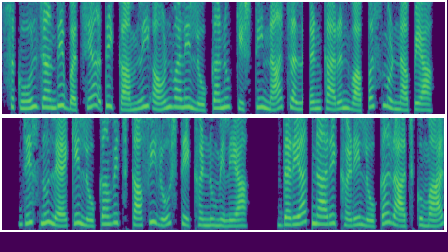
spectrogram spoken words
ਸਕੂਲ ਜਾਂਦੇ ਬੱਚਿਆਂ ਅਤੇ ਕੰਮ ਲਈ ਆਉਣ ਵਾਲੇ ਲੋਕਾਂ ਨੂੰ ਕਿਸ਼ਤੀ ਨਾ ਚੱਲਣ ਕਾਰਨ ਵਾਪਸ ਮੁੜਨਾ ਪਿਆ, ਜਿਸ ਨੂੰ ਲੈ ਕੇ ਲੋਕਾਂ ਵਿੱਚ ਕਾਫੀ ਰੋਸ਼ ਦੇਖਣ ਨੂੰ ਮਿਲਿਆ। ਦਰਿਆ ਕਿਨਾਰੇ ਖੜੇ ਲੋਕਾਂ ਰਾਜਕੁਮਾਰ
